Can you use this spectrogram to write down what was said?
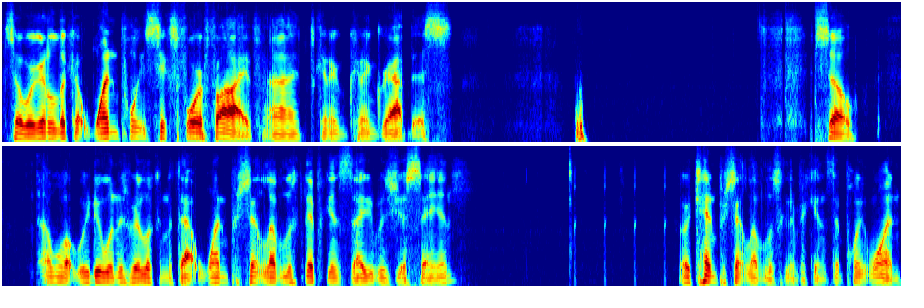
So we're going to look at 1.645. Uh, can I can I grab this? So uh, what we're doing is we're looking at that 1% level of significance that I was just saying or 10% level of significance at 0.1,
